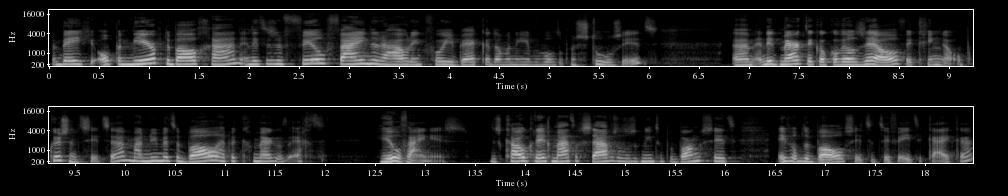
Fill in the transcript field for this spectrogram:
Een beetje op en neer op de bal gaan. En dit is een veel fijnere houding voor je bekken dan wanneer je bijvoorbeeld op een stoel zit. Um, en dit merkte ik ook al wel zelf. Ik ging uh, op kussens zitten, maar nu met de bal heb ik gemerkt dat het echt heel fijn is. Dus ik hou ook regelmatig s'avonds, als ik niet op de bank zit, even op de bal zitten tv te kijken.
